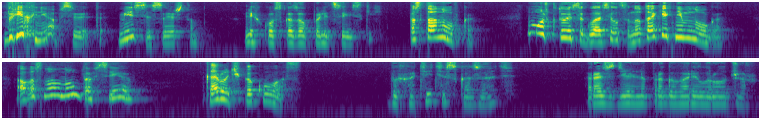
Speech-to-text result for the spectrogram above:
Брехня все это, миссис Эштон, легко сказал полицейский. Постановка. Ну, может, кто и согласился, но таких немного. А в основном-то все, короче, как у вас. Вы хотите сказать, раздельно проговорил Роджер,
